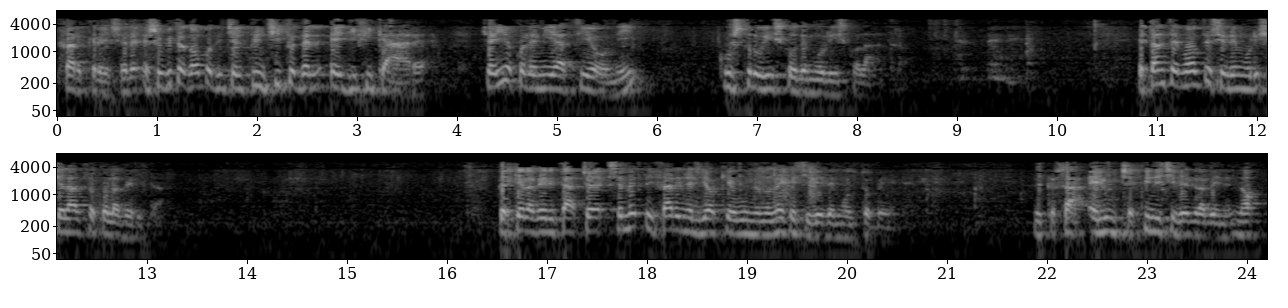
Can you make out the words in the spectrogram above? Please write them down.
far crescere, e subito dopo dice il principio dell'edificare, cioè io con le mie azioni costruisco o demolisco l'altro. E tante volte si demolisce l'altro con la verità. Perché la verità, cioè se metto i fari negli occhi a uno non è che ci vede molto bene. Dico, sa, è luce, quindi ci vedrà bene. No,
